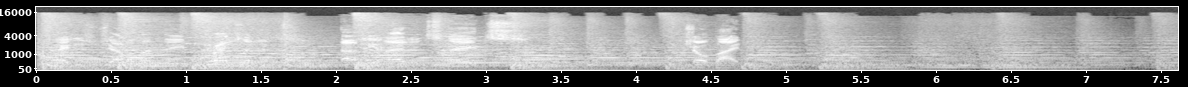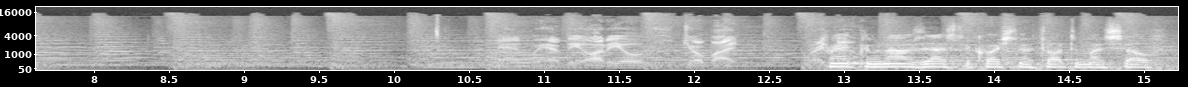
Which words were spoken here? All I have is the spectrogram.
Ladies and gentlemen, the President of the United States, Joe Biden. And we have the audio of Joe Biden. Right Frankly, when I was asked the question, I thought to myself, it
